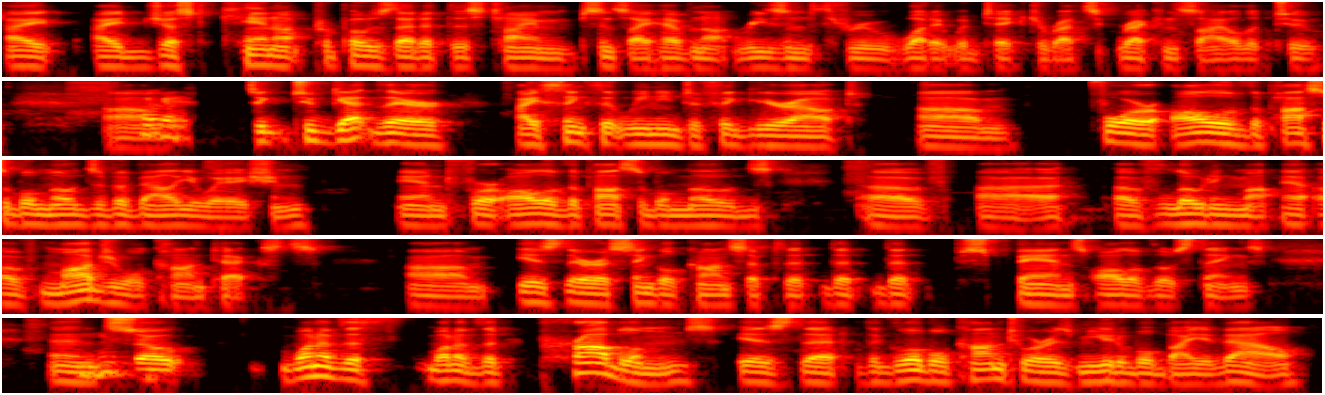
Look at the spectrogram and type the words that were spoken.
I I just cannot propose that at this time since I have not reasoned through what it would take to reconcile the two. Um, okay. To to get there, I think that we need to figure out um, for all of the possible modes of evaluation and for all of the possible modes of uh, of loading mo of module contexts, um, is there a single concept that that that spans all of those things? And mm -hmm. so one of the one of the problems is that the global contour is mutable by eval.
